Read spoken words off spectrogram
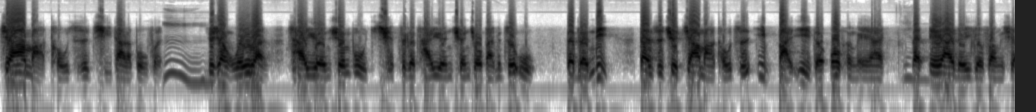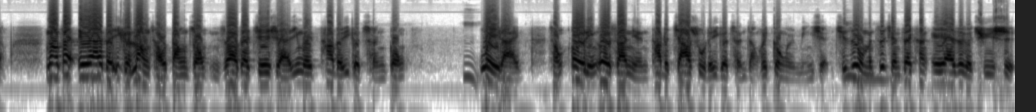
加码投资其他的部分。嗯，就像微软裁员宣布全这个裁员全球百分之五的能力，但是却加码投资一百亿的 Open AI，在 AI 的一个方向。那在 AI 的一个浪潮当中，你知道在接下来，因为它的一个成功，嗯，未来从二零二三年它的加速的一个成长会更为明显。其实我们之前在看 AI 这个趋势，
